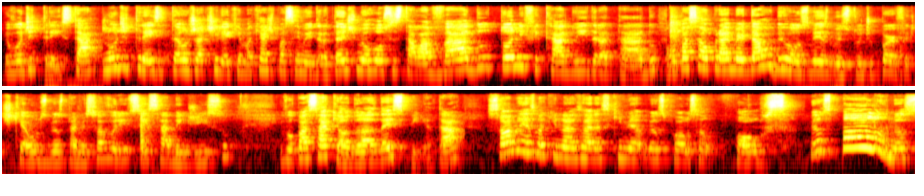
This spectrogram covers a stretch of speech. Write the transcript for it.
Eu vou de 3, tá? No de 3, então, já tirei aqui a maquiagem, passei meu hidratante. Meu rosto está lavado, tonificado e hidratado. Vou passar o primer da Ruby Rose mesmo, o Studio Perfect, que é um dos meus primers favoritos, vocês sabem disso. E vou passar aqui, ó, do lado da espinha, tá? Só mesmo aqui nas áreas que minha, meus polos são... Polos? Meus polos, meus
